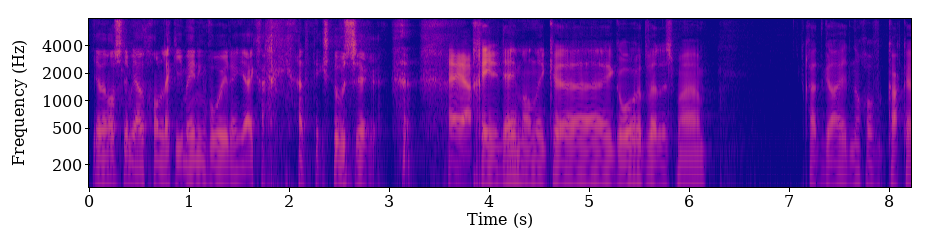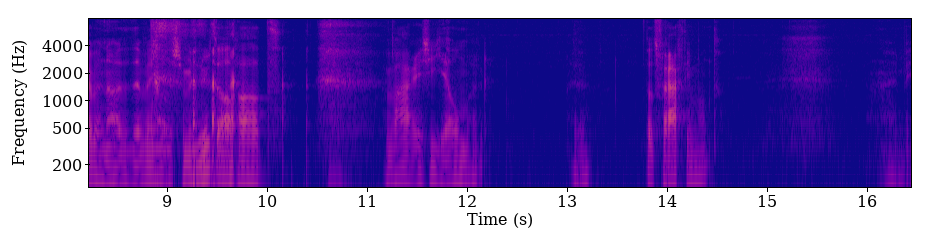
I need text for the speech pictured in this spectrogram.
Jij bent wel slim. Je houdt gewoon lekker je mening voor je. Denk, ja, ik ga, ik ga er niks over zeggen. Nou ja, geen idee man. Ik, eh, ik hoor het wel eens, maar... Gaat Guy het nog over kak hebben? Nou, dat hebben we in de eerste minuut al gehad. Waar is Jelmer? Huh? Dat vraagt iemand. Eh, ben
